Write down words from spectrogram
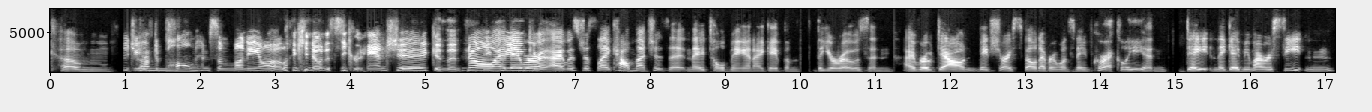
come." Did you have to palm him some money on like you know in a secret handshake and then No, I, they were. and- I was just like, "How much is it?" And they told me, and I gave them the euros, and I wrote down, made sure I spelled everyone's name correctly and date, and they gave me my receipt, and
